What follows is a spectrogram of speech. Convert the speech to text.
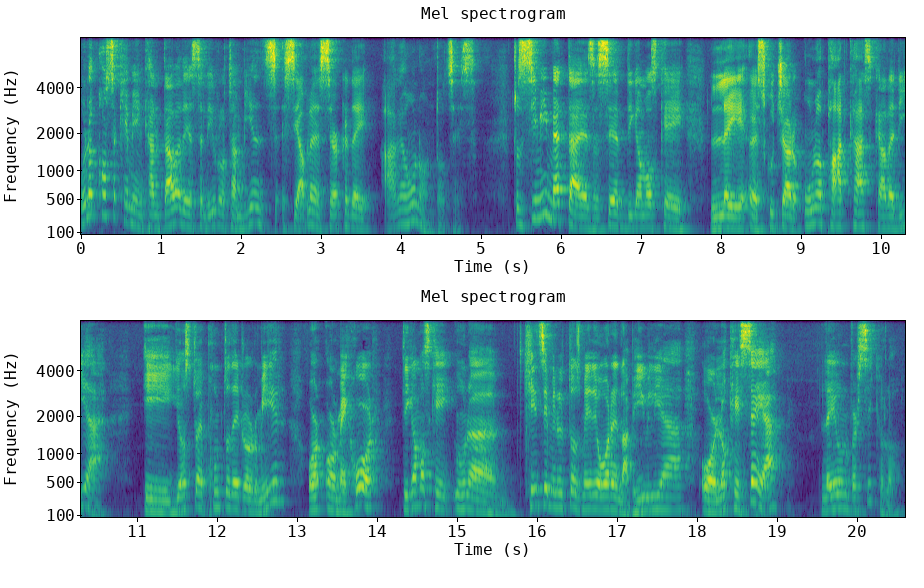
Una cosa que me encantaba de este libro también se, se habla acerca de, haga uno entonces. Entonces, si mi meta es hacer, digamos que, le, escuchar una podcast cada día y yo estoy a punto de dormir, o, o mejor, digamos que una 15 minutos, media hora en la Biblia o lo que sea, leo un versículo.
